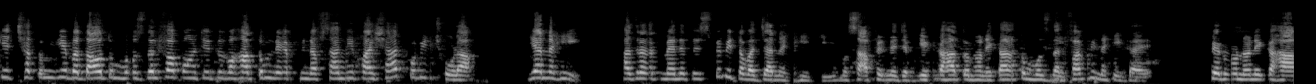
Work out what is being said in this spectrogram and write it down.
کہ اچھا تم یہ بتاؤ تم مزدلفہ پہنچے تو وہاں تم نے اپنی نفسانی خواہشات کو بھی چھوڑا یا نہیں؟ حضرت میں نے تو اس پہ بھی توجہ نہیں کی۔ مسافر نے جب یہ کہا تو انہوں نے کہا تم مزدلفہ بھی نہیں گئے۔ پھر انہوں نے کہا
